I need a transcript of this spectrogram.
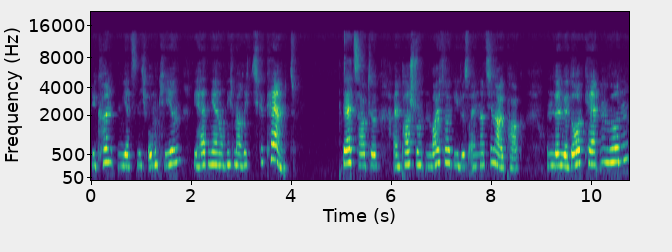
wir könnten jetzt nicht umkehren, wir hätten ja noch nicht mal richtig gecampt. Dad sagte, ein paar Stunden weiter gibt es einen Nationalpark. Und wenn wir dort campen würden,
